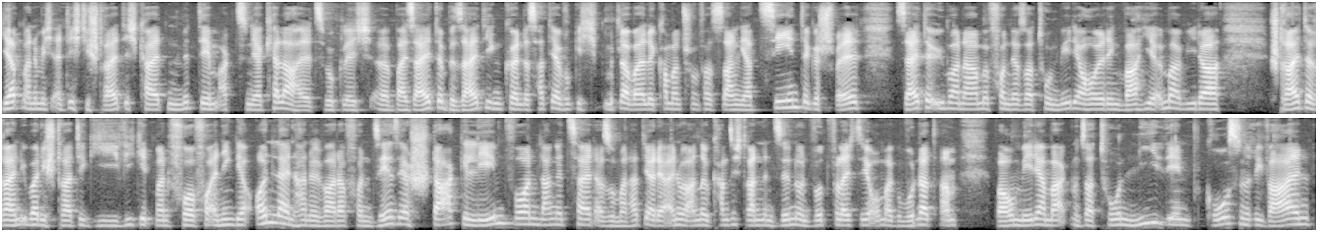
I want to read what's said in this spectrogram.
Hier hat man nämlich endlich die Streitigkeiten mit dem Aktionär Kellerhals wirklich äh, beiseite beseitigen können. Das hat ja wirklich mittlerweile, kann man schon fast sagen, Jahrzehnte geschwellt seit der Übernahme von der Saturn Media Holding war hier immer wieder Streitereien über die Strategie, wie geht man vor. Vor allen Dingen der Onlinehandel war davon sehr, sehr stark gelähmt worden lange Zeit. Also man hat ja, der eine oder andere kann sich dran entsinnen und wird vielleicht sich auch mal gewundert haben, warum Mediamarkt und Saturn nie den großen Rivalen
